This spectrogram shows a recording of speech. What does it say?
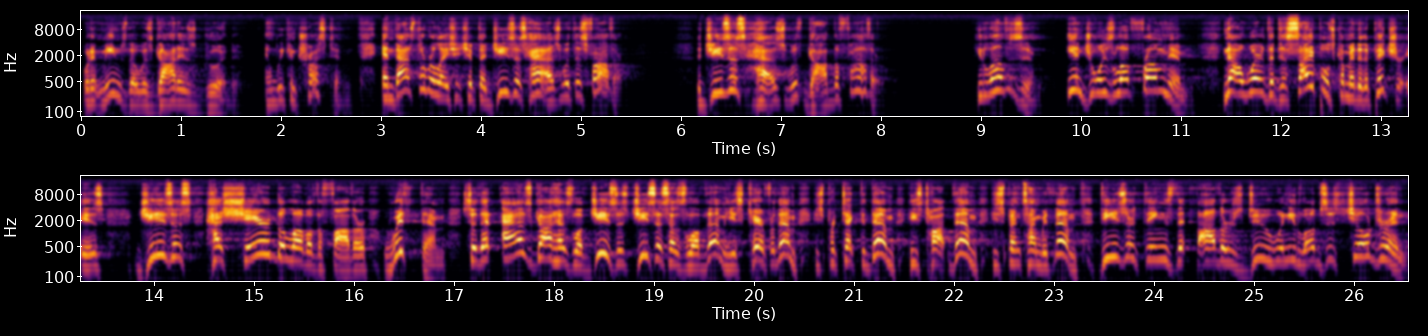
What it means, though, is God is good and we can trust him. And that's the relationship that Jesus has with his Father, that Jesus has with God the Father. He loves him. He enjoys love from him. Now, where the disciples come into the picture is Jesus has shared the love of the Father with them, so that as God has loved Jesus, Jesus has loved them. He's cared for them, He's protected them, He's taught them, He's spent time with them. These are things that fathers do when He loves His children.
